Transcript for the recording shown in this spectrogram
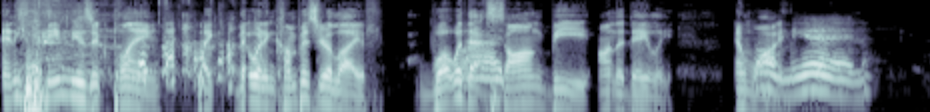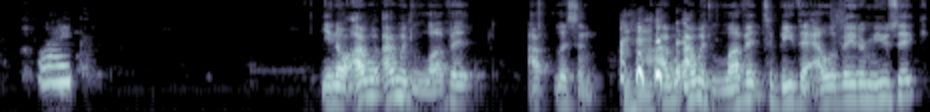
any theme music playing like that would encompass your life, what would that song be on the daily, and why? Oh man, what? You know, I, w- I would love it. I, listen, mm-hmm. I, w- I would love it to be the elevator music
